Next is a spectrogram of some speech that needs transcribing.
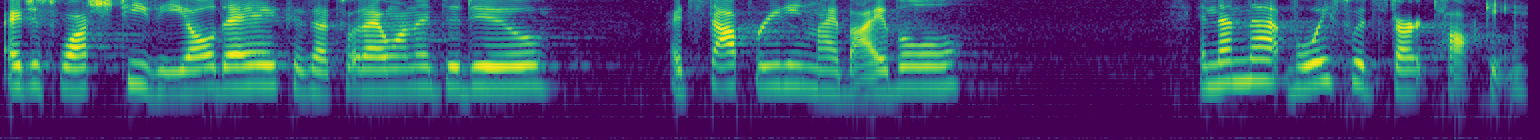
I just watched TV all day because that's what I wanted to do. I'd stop reading my Bible. And then that voice would start talking. And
